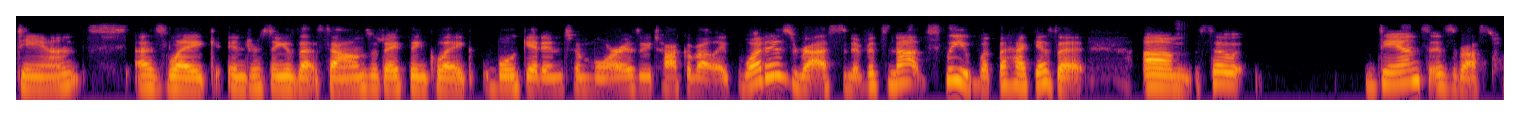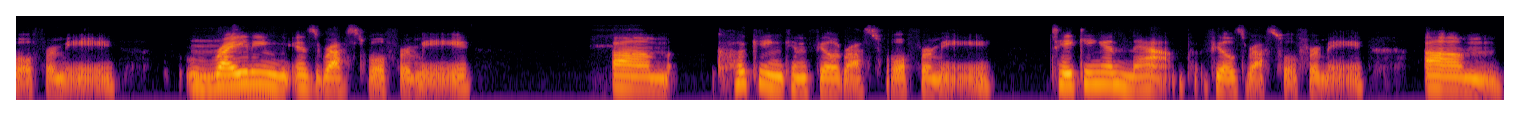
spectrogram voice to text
dance as like interesting as that sounds which i think like we'll get into more as we talk about like what is rest and if it's not sleep what the heck is it? Um so dance is restful for me. Mm. writing is restful for me. Um cooking can feel restful for me. Taking a nap feels restful for me. Um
